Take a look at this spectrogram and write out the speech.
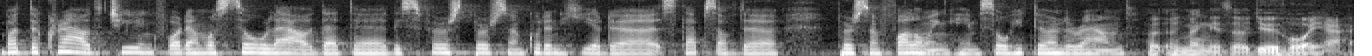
But the crowd cheering for them was so loud that uh, this first person couldn't hear the steps of the person following him. So he turned around Hogy, megnézze, hogy ő hol jár.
